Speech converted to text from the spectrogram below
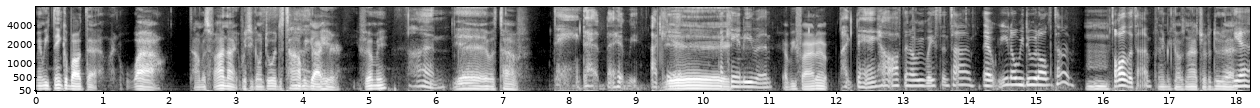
made me think about that. Like, wow, time is finite. What you gonna do with this time we got here? You feel me? Fun. Yeah, it was tough. Dang, that that hit me. I can't. Yeah, I can't even. gotta be fired up. Like, dang, how often are we wasting time? And you know, we do it all the time. Mm-hmm. All the time. And it becomes natural to do that. Yeah.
